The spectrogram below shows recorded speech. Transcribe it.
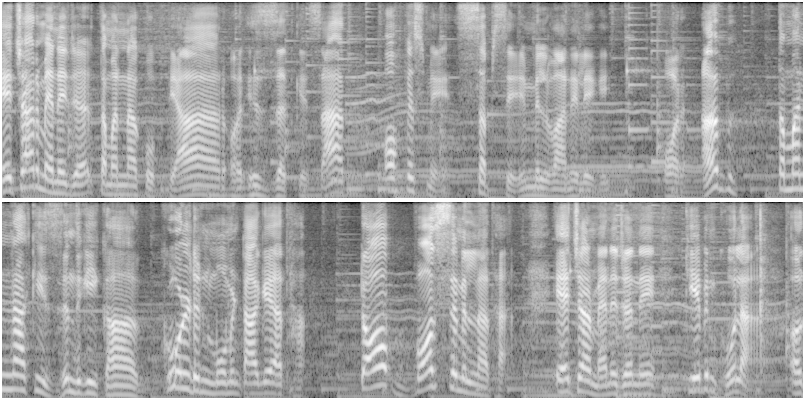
एचआर मैनेजर तमन्ना को प्यार और इज़्ज़त के साथ ऑफ़िस में सबसे मिलवाने ले गई। और अब तमन्ना की ज़िंदगी का गोल्डन मोमेंट आ गया था। टॉप बॉस से मिलना था। एचआर मैनेजर ने केबिन खोला और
